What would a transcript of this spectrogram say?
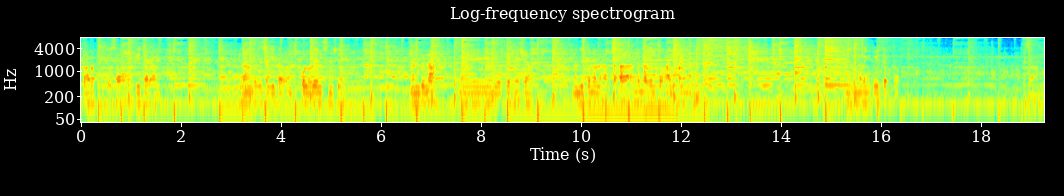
Para po ito sa guitar amp. Kailangan kasi sa guitar amp, full range na siya. Nandun na, may woofer na siya. Nandito na lahat. Saka ano na rin to, hi-fi na rin. Meron na rin Twitter to. Kasama.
